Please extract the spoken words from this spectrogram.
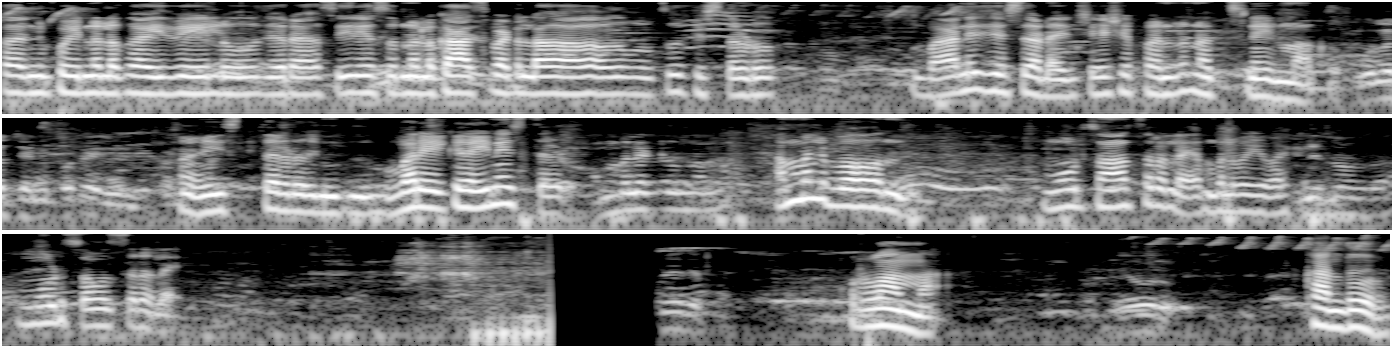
చనిపోయిన వాళ్ళకి ఐదు వేలు జర సీరియస్ ఉన్న వాళ్ళకి హాస్పిటల్ చూపిస్తాడు. బాగానే చేస్తాడు ఆయన చేసే పనులు నచ్చినాయి మాకు. ఇస్తాడు. ఎవరికైనా ఇస్తాడు. అమ్మలు బాగుంది. మూడు సంవత్సరాలే అమ్మలు పోయి వాటి మూడు సంవత్సరాలే. కుర్మమ్మ కందూరు.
